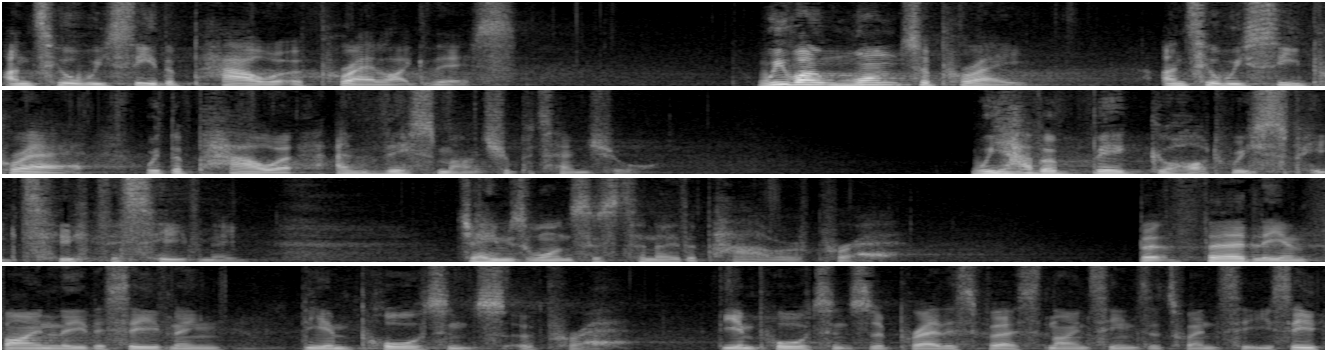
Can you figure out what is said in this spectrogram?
until we see the power of prayer like this. We won't want to pray until we see prayer with the power and this much of potential. We have a big God we speak to this evening. James wants us to know the power of prayer. But thirdly and finally, this evening, the importance of prayer. The importance of prayer, this verse 19 to 20. You see,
